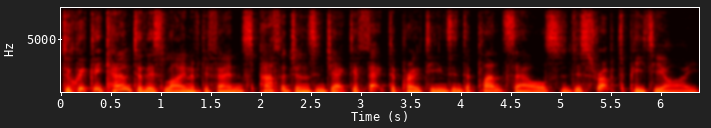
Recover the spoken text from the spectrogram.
To quickly counter this line of defense, pathogens inject effector proteins into plant cells to disrupt PTI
